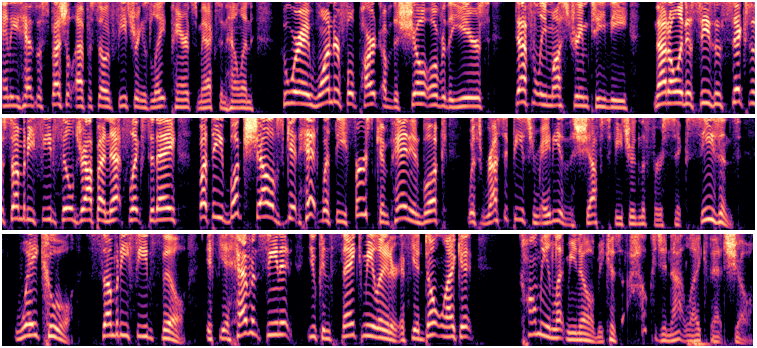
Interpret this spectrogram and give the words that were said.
and he has a special episode featuring his late parents, Max and Helen, who were a wonderful part of the show over the years. Definitely must stream TV. Not only does season six of Somebody Feed Phil drop on Netflix today, but the bookshelves get hit with the first companion book with recipes from 80 of the chefs featured in the first six seasons. Way cool. Somebody Feed Phil. If you haven't seen it, you can thank me later. If you don't like it, call me and let me know because how could you not like that show?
